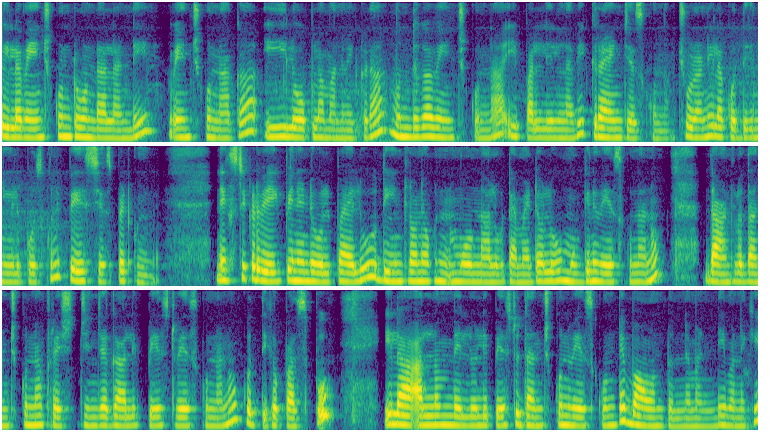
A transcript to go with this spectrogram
ఇలా వేయించుకుంటూ ఉండాలండి. వేయించుకున్నాక ఈ లోపల మనం ఇక్కడ ముందుగా వేయించుకున్న ఈ పల్లీలనవి గ్రైండ్ చేసుకుందాం. చూడండి ఇలా కొద్దిగా నీళ్ళు పోసుకొని పేస్ట్ చేసి పెట్టుకుందాం నెక్స్ట్ ఇక్కడ వేగిపోయినండి ఉల్లిపాయలు. దీంట్లోనే ఒక మూడు నాలుగు టమాటోలు ముగ్గిన వేసుకున్నాను. దాంట్లో దంచుకున్న ఫ్రెష్ జింజర్ గార్లిక్ పేస్ట్ వేసుకున్నాను. కొద్దిగా పసుపు. ఇలా అల్లం వెల్లుల్లి పేస్ట్ దంచుకుని వేసుకుంటే బాగుంటుందండి మనకి.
